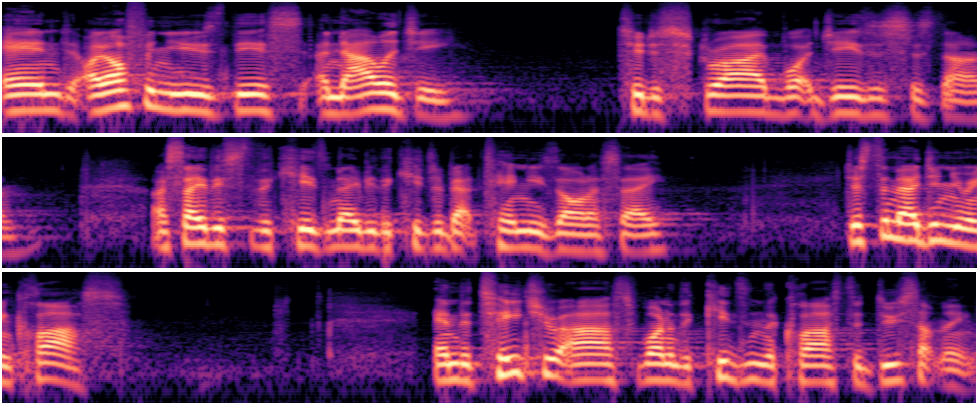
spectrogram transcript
And I often use this analogy to describe what Jesus has done. I say this to the kids, maybe the kids are about 10 years old. I say, just imagine you're in class and the teacher asks one of the kids in the class to do something.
